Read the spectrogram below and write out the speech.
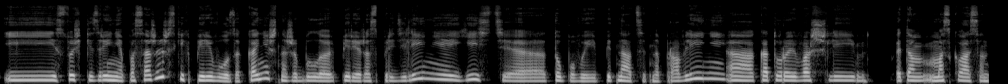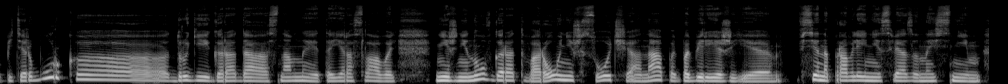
И с точки зрения пассажирских пассажирских перевозок, конечно же, было перераспределение. Есть э, топовые 15 направлений, а, которые вошли это Москва, Санкт-Петербург, э, другие города основные это Ярославль, Нижний Новгород, Воронеж, Сочи, Анапа, побережье, все направления, связанные с ним.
